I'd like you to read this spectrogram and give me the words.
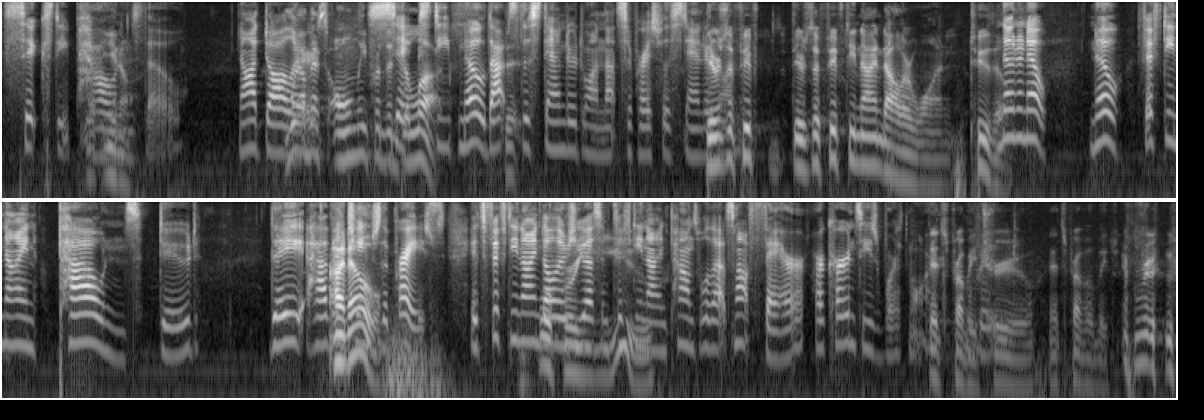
60 pounds, you know. though. Not dollars. Well, that's only for the 60 deluxe. No, that's The- the standard one. That's the price for the standard There's one. a fif- There's a fifty nine dollar one too, though. No, no, no. No, 59 pounds, dude. They haven't changed the price. It's $59 Well, for US and 59 pounds. Well, that's not fair. Our currency's worth more. That's probably Rude. true. That's probably rude.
